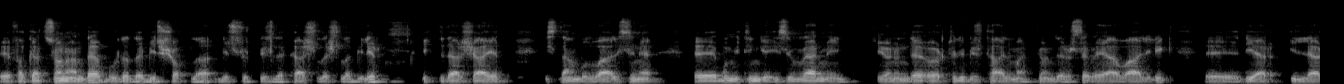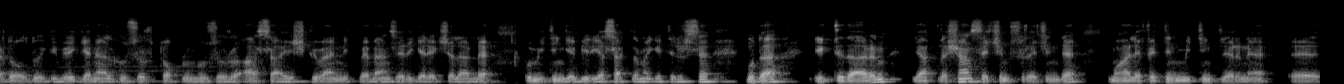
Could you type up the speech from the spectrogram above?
E, fakat son anda burada da bir şokla, bir sürprizle karşılaşılabilir. İktidar şayet İstanbul valisine e, bu mitinge izin vermeyin yönünde örtülü bir talimat gönderirse veya valilik e, diğer illerde olduğu gibi genel huzur, toplum huzuru, asayiş, güvenlik ve benzeri gerekçelerle bu mitinge bir yasaklama getirirse bu da iktidarın yaklaşan seçim sürecinde muhalefetin mitinglerine, e,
